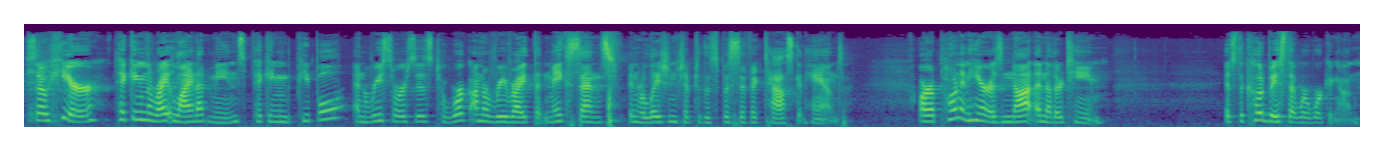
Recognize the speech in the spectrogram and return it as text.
So here, picking the right lineup means picking the people and resources to work on a rewrite that makes sense in relationship to the specific task at hand. Our opponent here is not another team. It's the code base that we're working on.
